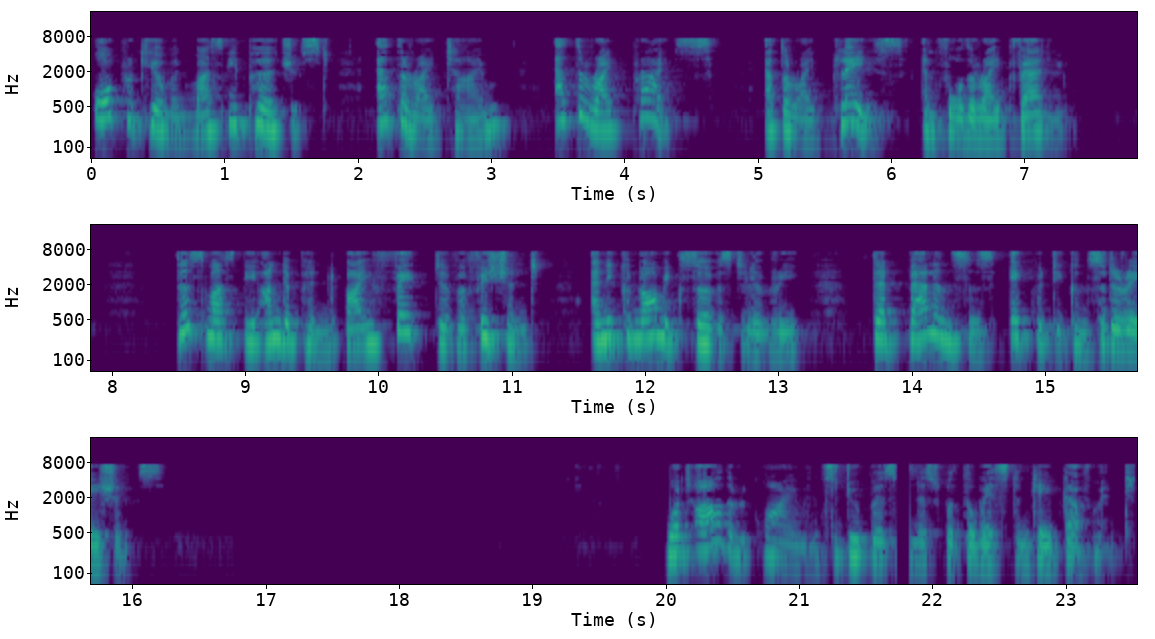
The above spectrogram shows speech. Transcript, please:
all procurement must be purchased at the right time, at the right price, at the right place, and for the right value. This must be underpinned by effective, efficient, and economic service delivery that balances equity considerations. What are the requirements to do business with the Western Cape Government?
